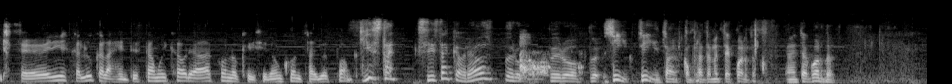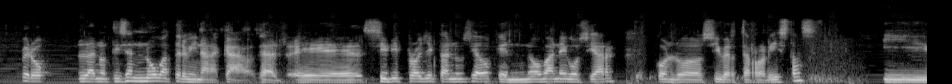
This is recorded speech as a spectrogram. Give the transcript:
se ve venir, Caluca. La gente está muy cabreada con lo que hicieron con Cyberpunk. Sí están, sí están cabreados, pero, pero, sí, sí, estoy completamente de acuerdo, completamente de acuerdo. Pero la noticia no va a terminar acá. O sea, eh, CD Projekt ha anunciado que no va a negociar con los ciberterroristas y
